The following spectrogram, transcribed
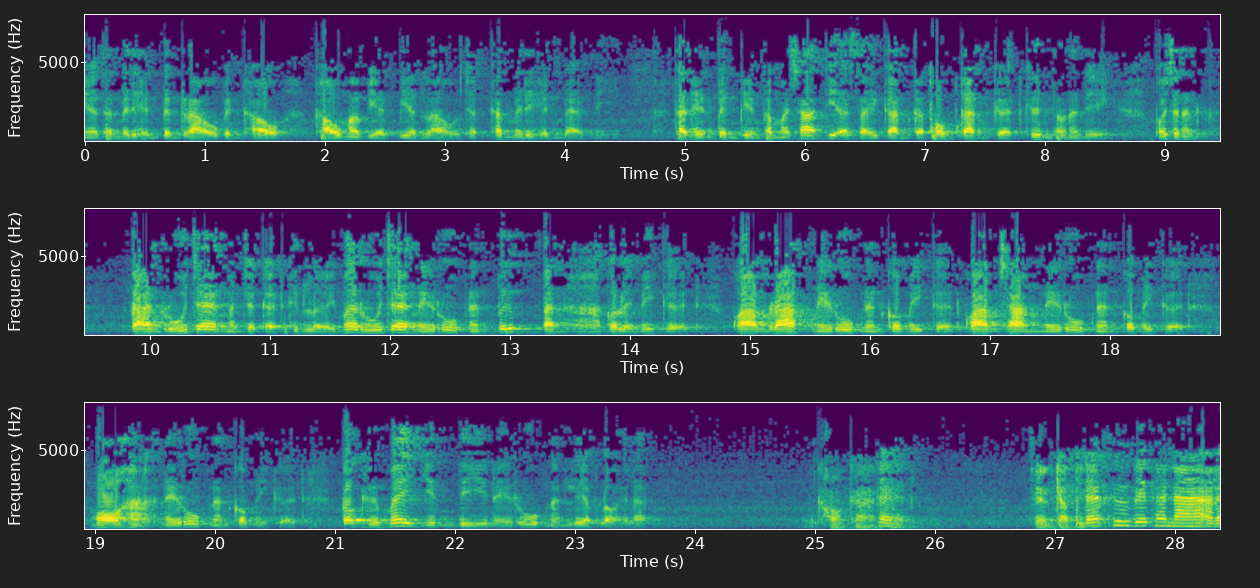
เงี้ยท่านไม่ได้เห็นเป็นเราเป็นเขา เขามาเบียดเบียนเราท่านไม่ได้เห็นแบบนี้ ท่านเห็นเป็นเพียงธรรมชาติที่อาศัยกันกระทบกันเกิดขึ้นเท่านั้นเอง เพราะฉะนั้นการรู้แจ้งมันจะเกิดขึ้นเลย เมื่อรู้แจ้งในรูปนั้นปุ๊บตัณหาก็เลยไม่เกิด ความรักในรูปนั้นก็ไม่เกิด ความชังในรูปนั้นก็ไม่เกิด โมหะในรูปนั้นก็ไม่เกิด ก็คือไม่ยินดีในรูปนั้นเรียบร้อยแล้วขอการ เชิญครับแต่คือเวทนาอะไร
